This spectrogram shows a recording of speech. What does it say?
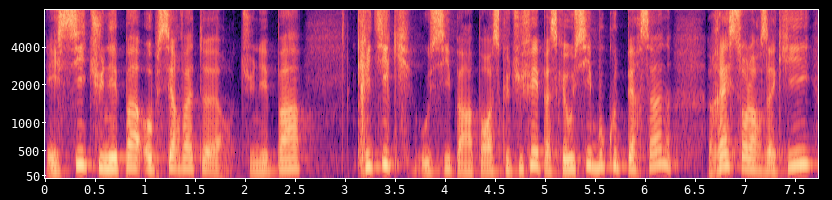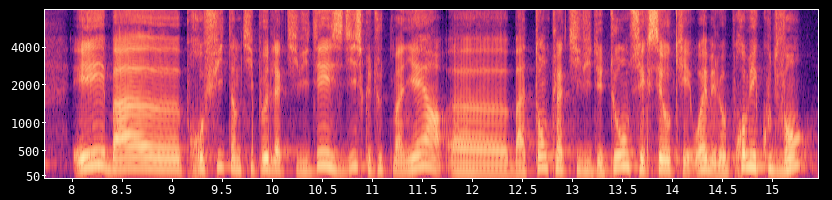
Et si tu n'es pas observateur, tu n'es pas critique aussi par rapport à ce que tu fais, parce que aussi beaucoup de personnes restent sur leurs acquis et bah euh, profitent un petit peu de l'activité et se disent que de toute manière, euh, bah, tant que l'activité tourne, c'est que c'est ok. Ouais, mais le premier coup de vent,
